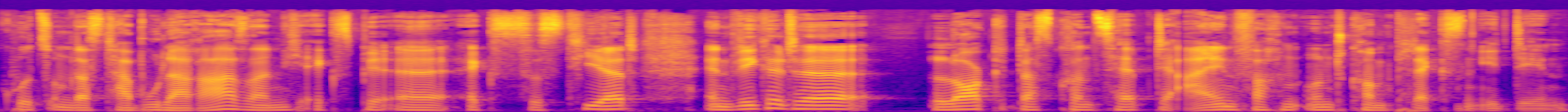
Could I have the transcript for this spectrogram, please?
kurzum das Tabula Rasa nicht äh, existiert, entwickelte Locke das Konzept der einfachen und komplexen Ideen.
